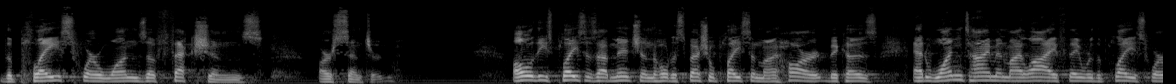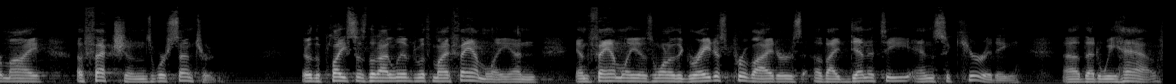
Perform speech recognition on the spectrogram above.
The place where one's affections are centered. All of these places I've mentioned hold a special place in my heart because at one time in my life, they were the place where my affections were centered. They're the places that I lived with my family, and, and family is one of the greatest providers of identity and security uh, that we have.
